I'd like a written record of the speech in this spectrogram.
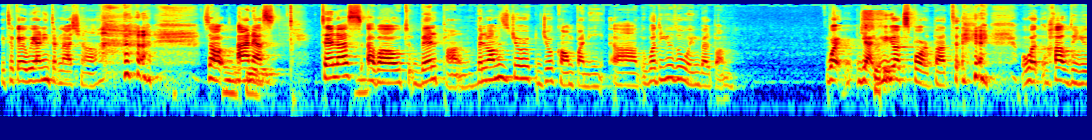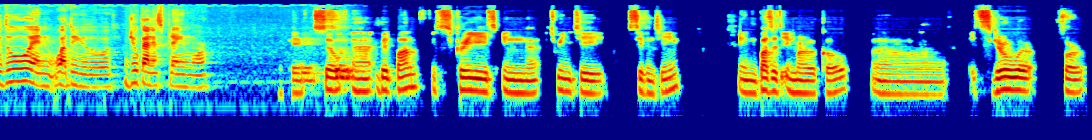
it's okay. We are international. so, Anass, tell us about Belpalm. Belpalm is your your company. Uh, what do you do in Belpalm? Well, yeah, so, you, you, export, but what, how do you do and what do you do? You can explain more. Okay, so uh, Belpalm is created in uh, 2017 and based in Morocco. Uh, it's grower for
